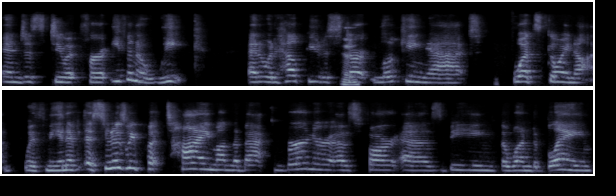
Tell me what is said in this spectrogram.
and just do it for even a week and it would help you to start looking at what's going on with me and if as soon as we put time on the back burner as far as being the one to blame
